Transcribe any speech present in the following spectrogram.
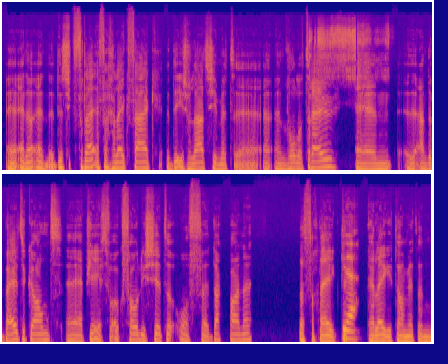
En, en, dus ik vergelijk vaak de isolatie met een wollen trui. En aan de buitenkant heb je eventueel ook folies zitten of dakpannen. Dat vergelijk, ja. vergelijk ik dan met een,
